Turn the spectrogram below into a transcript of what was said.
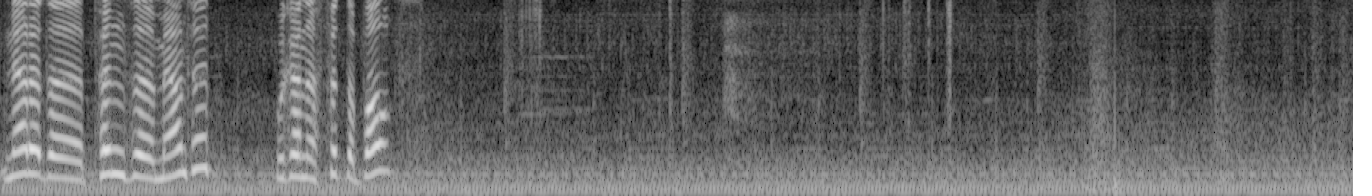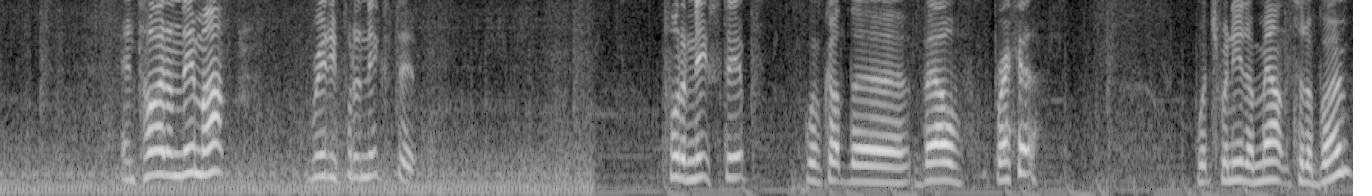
Now that the pins are mounted, we're going to fit the bolts and tighten them up, ready for the next step. For the next step, we've got the valve bracket, which we need to mount to the boom.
